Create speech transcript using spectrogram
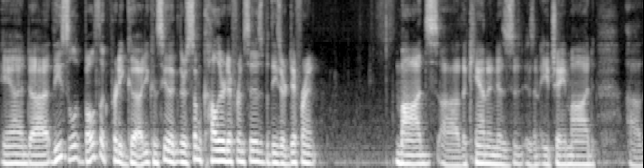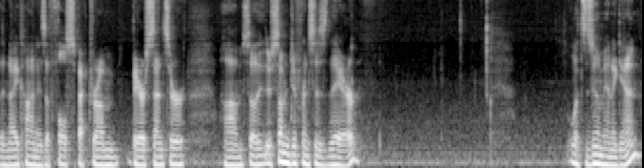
And uh, these look, both look pretty good. You can see that there's some color differences, but these are different mods. Uh, the Canon is, is an HA mod. Uh, the Nikon is a full spectrum bare sensor. Um, so there's some differences there. Let's zoom in again.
